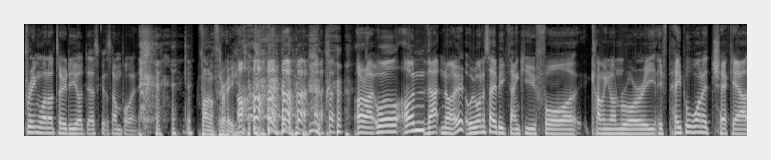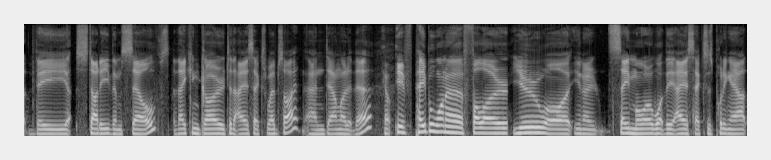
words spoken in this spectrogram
bring one or two to your desk at some point. Final three. All right. Well, on that note, we want to say a big thank you for coming on, Rory. If people want to check out the study themselves, they can go to the ASX website and download it there. Yep. If people want to follow you or you know see more what the ASX is putting out,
